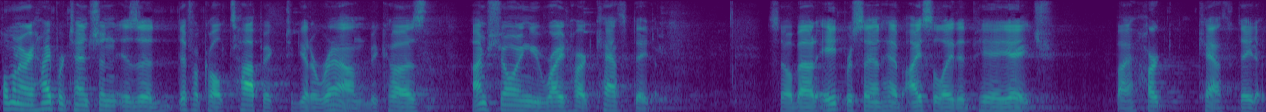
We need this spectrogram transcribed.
Pulmonary hypertension is a difficult topic to get around because I'm showing you right heart cath data. So about 8% have isolated PAH by heart cath data.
